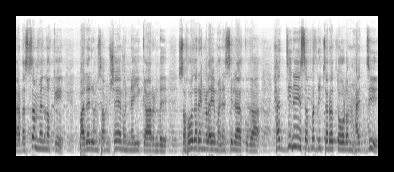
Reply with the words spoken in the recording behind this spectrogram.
തടസ്സം എന്നൊക്കെ പലരും സംശയം ഉന്നയിക്കാറുണ്ട്. സഹോദരങ്ങളെ മനസ്സിലാക്കുക. ഹജ്ജിനെ സംബന്ധിച്ചിടത്തോളം ഹജ്ജ്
